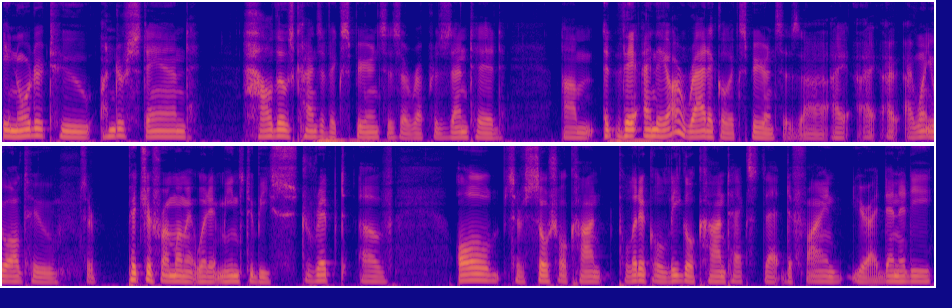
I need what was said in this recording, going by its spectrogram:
in order to understand how those kinds of experiences are represented um, they, and they are radical experiences. Uh, I, I, I want you all to sort of picture for a moment what it means to be stripped of all sort of social, con- political, legal contexts that define your identity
